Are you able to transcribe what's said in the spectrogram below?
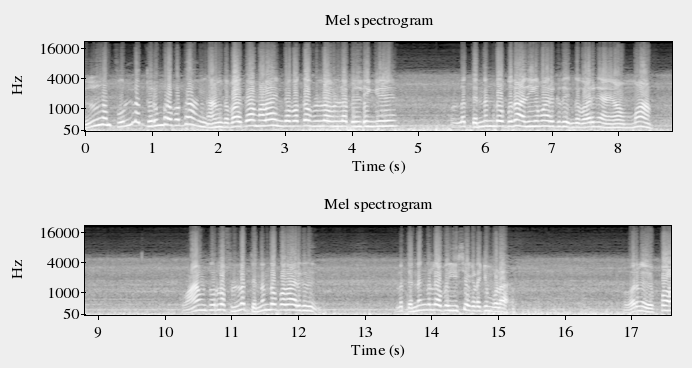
எல்லாம் ஃபுல்லாக திரும்புகிற பக்கம் அங்கே அங்க பக்கம் மலை இங்கே பக்கம் ஃபுல்லாக உள்ள பில்டிங்கு ஃபுல்லாக தென்னந்தோப்பு தான் அதிகமாக இருக்குது. இங்கே பாருங்க அம்மா. கோயம்புத்தூரில் ஃபுல்லாக தென்னந்தோப்பாக தான் இருக்குது. இல்லை தென்னங்கல் அப்போ ஈஸியாக கிடைக்கும் போல பாருங்க எப்பா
